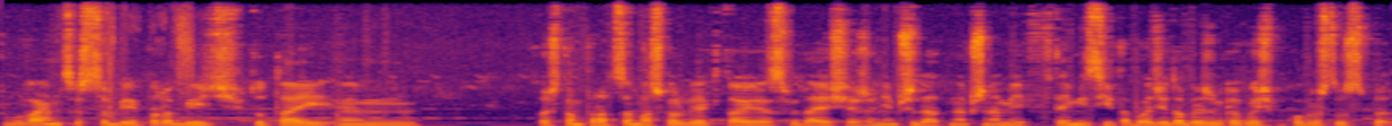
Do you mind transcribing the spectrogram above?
Próbowałem coś sobie porobić tutaj coś tam procą, aczkolwiek to jest, wydaje się, że nieprzydatne, przynajmniej w tej misji. To będzie dobre, żeby kogoś po prostu spro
